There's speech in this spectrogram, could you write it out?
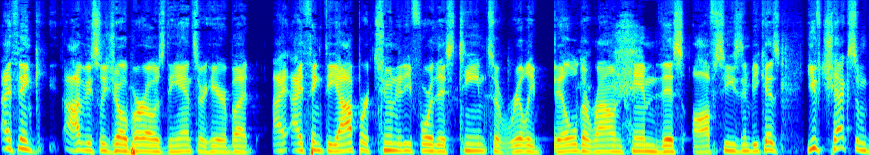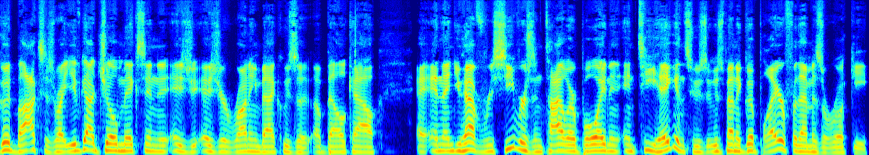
I think obviously Joe Burrow is the answer here, but I, I, think the opportunity for this team to really build around him this offseason because you've checked some good boxes, right? You've got Joe Mixon as, as your running back, who's a, a bell cow. And then you have receivers in Tyler Boyd and, and Tee Higgins, who's, who's been a good player for them as a rookie.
